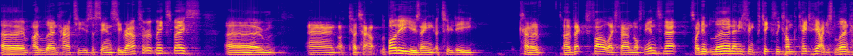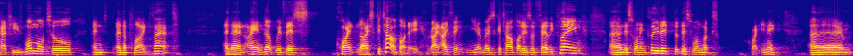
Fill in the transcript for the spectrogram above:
Um, I learned how to use the CNC router at MakeSpace. Um, and I cut out the body using a 2D kind of vector file I found off the internet. So I didn't learn anything particularly complicated here. I just learned how to use one more tool and, and applied that. And then I end up with this quite nice guitar body, right? I think you know most guitar bodies are fairly plain, and this one included, but this one looks quite unique. Um,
